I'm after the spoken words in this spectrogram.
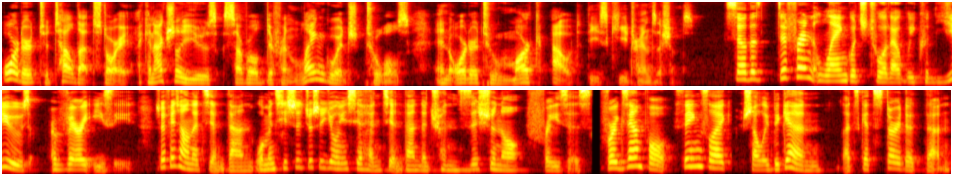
order to tell that story, I can actually use several different language tools in order to mark out these key transitions. So the different language tool that we could use are very easy，所以非常的简单。我们其实就是用一些很简单的 transitional phrases. For example, things like "Shall we begin?", "Let's get started then,"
